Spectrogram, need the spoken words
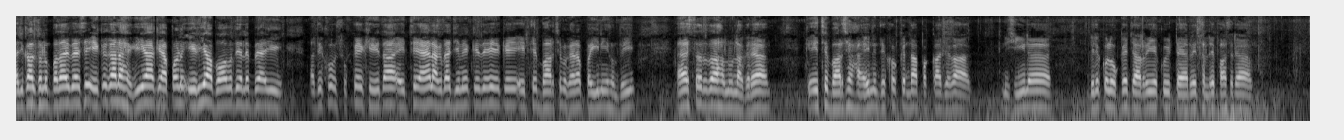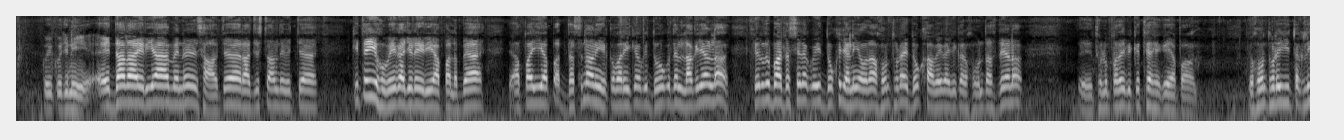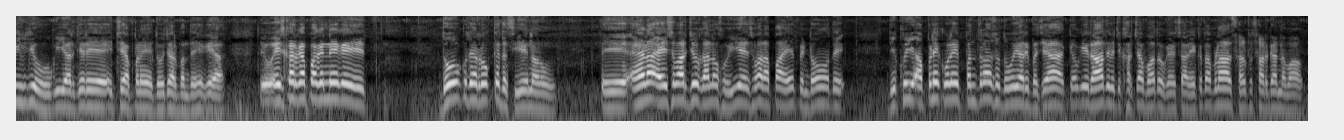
ਅੱਜ ਕੱਲ ਤੁਹਾਨੂੰ ਪਤਾ ਹੈ ਵੈਸੇ ਇੱਕ ਗੱਲ ਹੈਗੀ ਆ ਕਿ ਆਪਾਂ ਨੂੰ ਏਰੀਆ ਬਹੁਤ ਵਧੀਆ ਲੱਭਿਆ ਜੀ। ਆ ਦੇਖੋ, ਸੁੱਕੇ ਖੇਤ ਆ, ਇੱਥੇ ਐ ਲੱਗਦਾ ਜਿਵੇਂ ਕਿਤੇ ਕਿ ਇੱਥੇ ਬਾਰਿਸ਼ ਵਗੈਰਾ ਪਈ ਨਹੀਂ ਹੁੰਦੀ। ਇਸ ਤਰ੍ਹਾਂ ਦਾ ਸਾਨੂੰ ਲੱਗ ਰਿਹਾ ਕਿ ਇੱਥੇ ਬਾਰਿਸ਼ ਹੈ ਹੀ ਨਹੀਂ। ਦੇਖੋ ਕਿੰਨਾ ਪੱਕਾ ਜਗ੍ਹਾ, ਮਸ਼ੀਨ ਬਿਲਕੁਲ ਓਕੇ ਚੱਲ ਰਹੀ ਹੈ, ਕੋਈ ਟਾਇਰ ਨਹੀਂ ਥੱਲੇ ਫਸ ਰਿਹਾ। ਕੋਈ ਕੁਝ ਨਹੀਂ। ਇਦਾਂ ਦਾ ਏਰੀਆ ਮੈਨੂੰ ਹਿਸਾਬ 'ਚ ਰਾਜਸਥਾਨ ਦੇ ਵਿੱਚ ਕਿਤੇ ਹੀ ਹੋਵੇਗਾ ਜਿਹੜੇ ਏਰੀਆ ਆਪਾਂ ਲੱਭਿਆ। ਆਪਾਂ ਜੀ, ਆਪਾਂ ਦੱਸਣਾ ਨਹੀਂ ਇੱਕ ਵਾਰੀ ਕਿਉਂਕਿ ਦੋ ਕੁ ਦਿਨ ਲੱਗ ਜਾਣ ਨਾ, ਫਿਰ ਉਹਦੇ ਬਾਅਦ ਦੱਸੇ ਤਾਂ ਕੋਈ ਦੁੱਖ ਜਾਣੀ ਆਉਂਦਾ। ਹੁਣ ਥੋੜਾ ਜਿਹਾ ਦੁੱਖ ਆਵੇਗਾ, ਜੇਕਰ ਹੁਣ ਦੱਸਦੇ ਆ ਨਾ, ਤੇ ਤੁਹਾਨੂੰ ਪਤਾ ਵੀ ਕਿੱਥੇ ਹੈਗੇ ਆਪਾਂ। ਤੇ ਹੁਣ ਥੋੜੀ ਜੀ ਤਕਲੀਫ ਜੀ ਹੋਊਗੀ ਯਾਰ, ਜਿਹੜੇ ਇੱਥੇ ਆਪਣੇ ਦੋ ਚਾਰ ਬੰਦੇ ਹੈਗੇ ਆ। ਤੇ ਉਹ ਇਸ ਕਰਕੇ ਆਪਾਂ ਕਹਿੰਨੇ ਕਿ ਦੋ ਕੁ ਦਿਨ ਰੋਕ ਕੇ ਦਸੀਏ ਇਹਨਾਂ ਨੂੰ। ਤੇ ਐ ਨਾ ਇਸ ਵਾਰ ਜੋ ਗੱਲ ਹੋਈ ਹੈ ਇਸ ਵਾਰ ਆਪਾਂ ਆਏ ਪਿੰਡੋਂ ਤੇ ਦੇਖੋ ਜੀ, ਆਪਣੇ ਕੋਲੇ 1500 2000 ਹੀ ਬਚਿਆ, ਕਿਉਂਕਿ ਰਾਹ ਦੇ ਵਿੱਚ ਖਰਚਾ ਬਹੁਤ ਹੋ ਗਿਆ ਸਾਰੇ ਇੱਕ ਤਾਂ ਆਪਣਾ ਸਲਫ ਸੜ ਗਿਆ ਨਵਾਂ।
